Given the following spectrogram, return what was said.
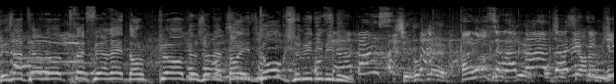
des internautes préféraient dans le clan de Jonathan et donc celui d'Emily. S'il vous plaît. Allons, on serre la pince, allez, Cindy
